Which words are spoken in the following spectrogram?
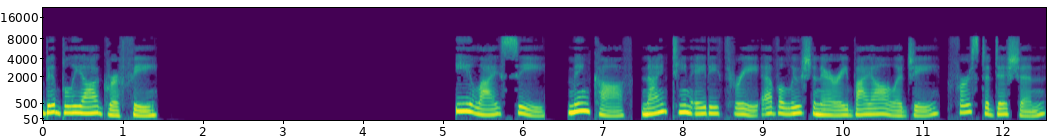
Bibliography Eli C. Minkoff, 1983 Evolutionary Biology, 1st edition,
